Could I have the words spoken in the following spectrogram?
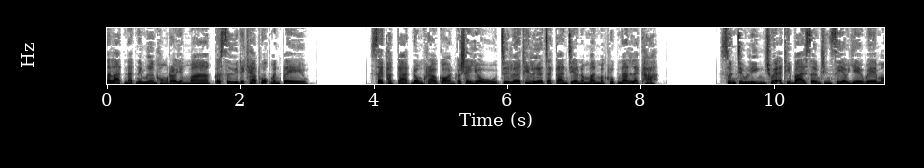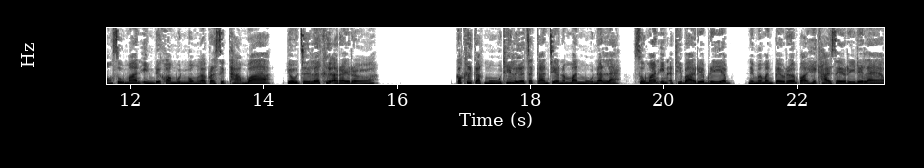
ตลาดนัดในเมืองของเราอย่างมากก็ซื้อได้แค่พวกมันเปลว ไส้ผักกาดดงคราวก่อนก็ใช้ 油滋了 ที่เหลือจากการเจียวน้ำมันมาคลุกนั่นแหละค่ะ ซุนจิวหลิงช่วยอธิบายเสริมชินเสี่ยวเยว่มองซูมานอินด้วยความงุนงงแล้วกระซิบถามว่า油滋了 คืออะไรเหรอ ก็คือกากหมูที่เหลือจากการเจียวน้ำมันหมูนั่นแหละ ซูมานอินอธิบายเรียบๆในเมื่อมันไปเริ่มปล่อยให้ขายเสรีได้แล้ว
